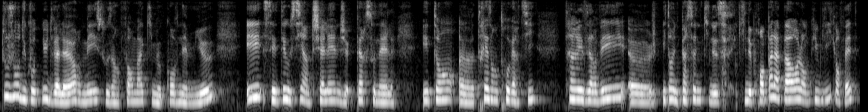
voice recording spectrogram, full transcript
toujours du contenu de valeur, mais sous un format qui me convenait mieux. Et c'était aussi un challenge personnel, étant euh, très introverti, très réservé, euh, étant une personne qui ne, qui ne prend pas la parole en public en fait,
